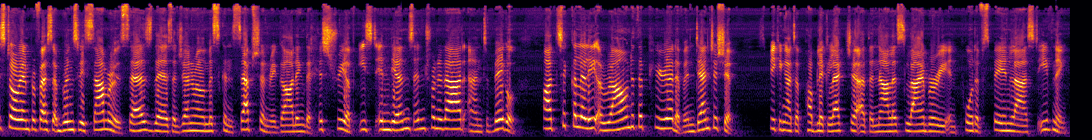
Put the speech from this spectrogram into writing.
Historian Professor Brinsley Samaroo says there's a general misconception regarding the history of East Indians in Trinidad and Tobago, particularly around the period of indentureship. Speaking at a public lecture at the NALIS Library in Port of Spain last evening,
